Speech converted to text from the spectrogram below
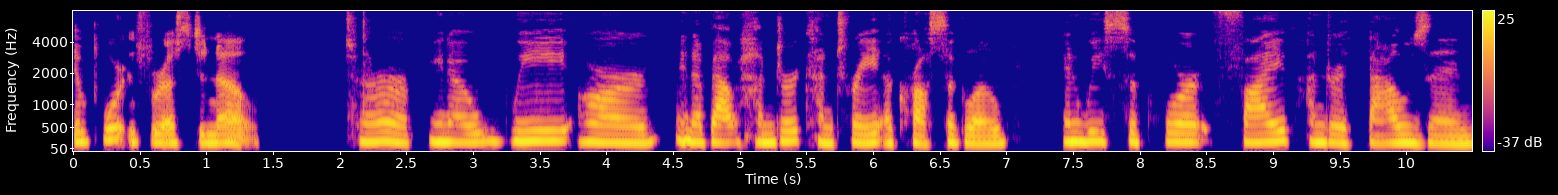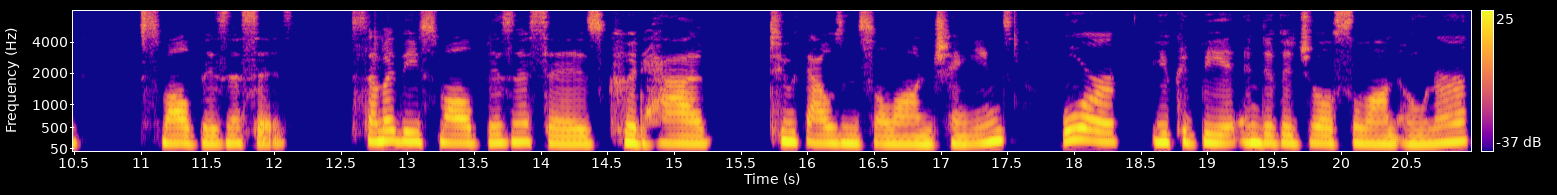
important for us to know. Sure. You know, we are in about 100 country across the globe and we support 500,000 small businesses. Some of these small businesses could have 2000 salon chains, or you could be an individual salon owner,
